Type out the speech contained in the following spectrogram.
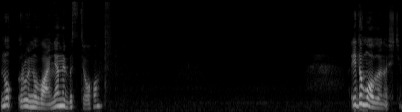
Ну, руйнування, не без цього. І домовленості.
